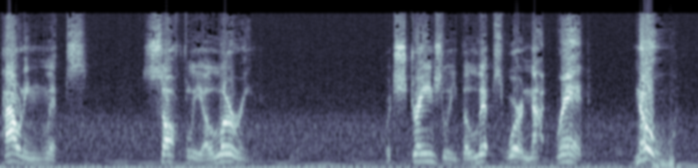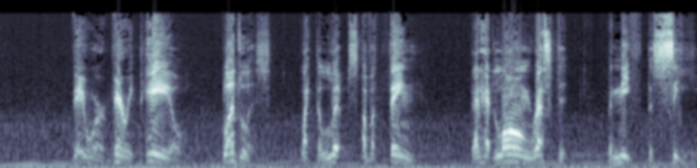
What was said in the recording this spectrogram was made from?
Pouting lips, softly alluring. But strangely, the lips were not red. No! They were very pale, bloodless, like the lips of a thing that had long rested beneath the sea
